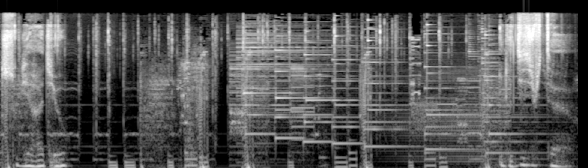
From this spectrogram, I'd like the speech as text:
Tsugi Radio. Il est 18h.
